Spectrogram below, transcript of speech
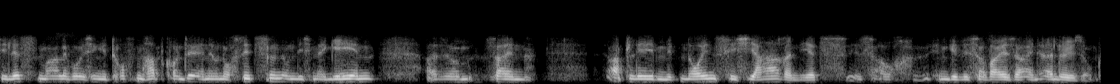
die letzten Male, wo ich ihn getroffen habe, konnte er nur noch sitzen und nicht mehr gehen. Also sein Ableben mit 90 Jahren jetzt ist auch in gewisser Weise eine Erlösung.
